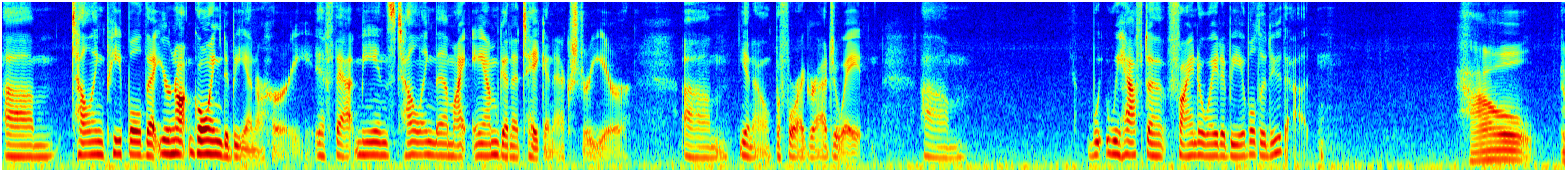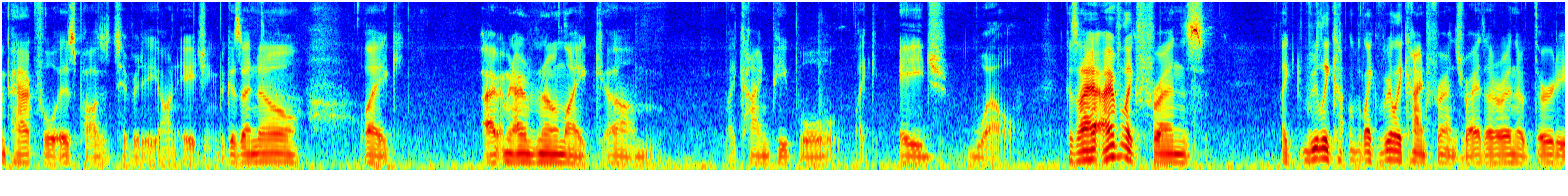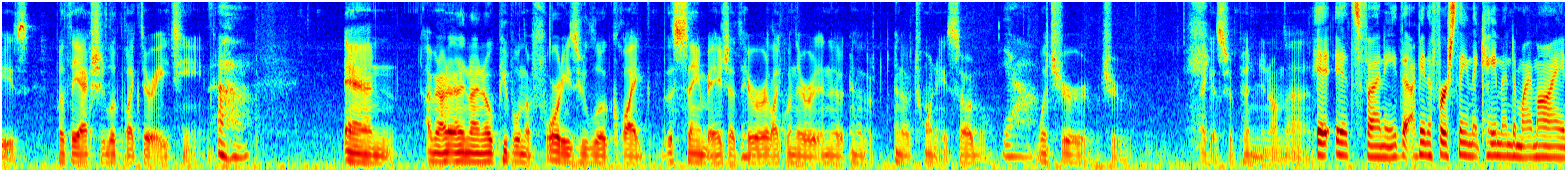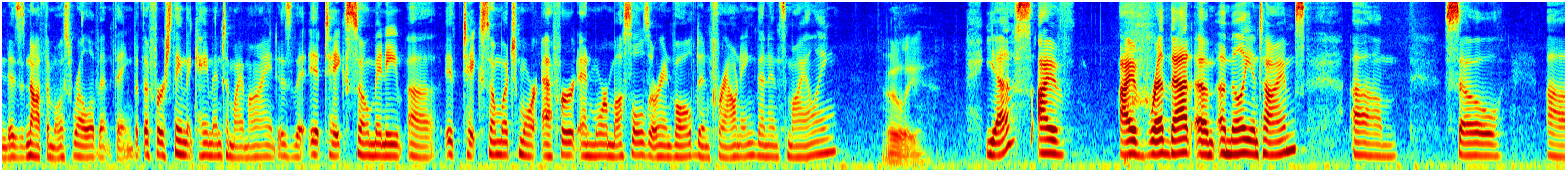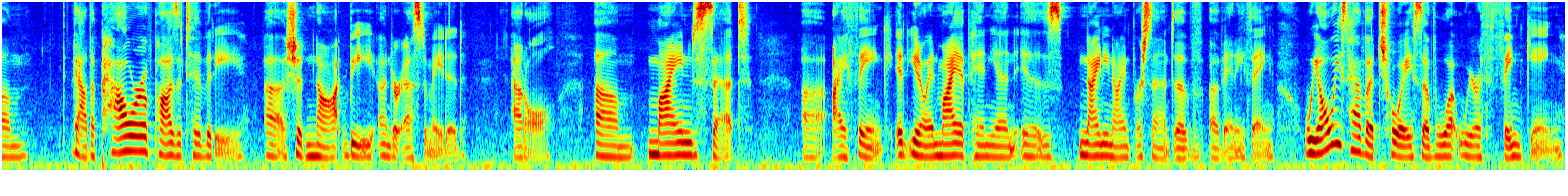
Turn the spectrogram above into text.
um, telling people that you're not going to be in a hurry, if that means telling them I am going to take an extra year, um, you know, before I graduate, um, we, we have to find a way to be able to do that. How impactful is positivity on aging? Because I know, like, I, I mean, I've known like, um, like kind people like age well. Because I, I have like friends, like really, like really kind friends, right, that are in their thirties, but they actually look like they're eighteen. Uh huh. And I mean, and I know people in their 40s who look like the same age that they were like when they were in their in their, in their 20s. So, yeah, what's your what's your I guess your opinion on that? It, it's funny. I mean, the first thing that came into my mind is not the most relevant thing, but the first thing that came into my mind is that it takes so many, uh, it takes so much more effort and more muscles are involved in frowning than in smiling. Really? Yes, I've I've read that a, a million times. Um, so, um, yeah, the power of positivity uh, should not be underestimated at all. Um, mindset, uh, I think, it, you know, in my opinion, is 99% of, of anything. We always have a choice of what we're thinking.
